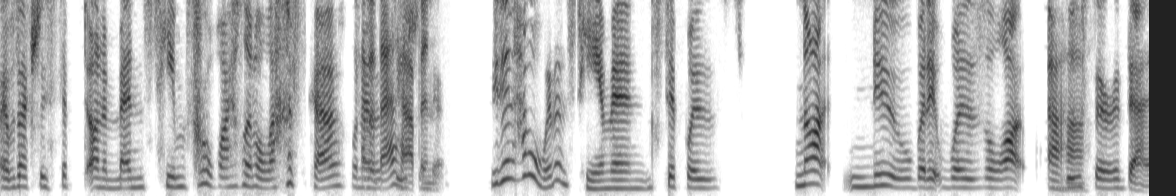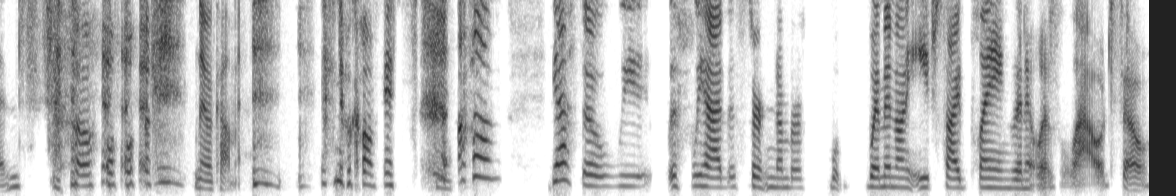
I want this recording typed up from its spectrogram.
I was actually sipped on a men's team for a while in Alaska when How I did that happen? there. We didn't have a women's team, and SIP was not new, but it was a lot Uh-huh. looser then. So no comment. no comments. Yeah. Um, yeah. So we, if we had a certain number of w- women on each side playing, then it was allowed. So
